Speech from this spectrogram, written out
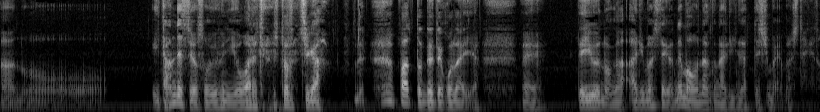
ー、あのいたんですよ、そういうふうに呼ばれてる人たちが。パッと出てこないや。えー、っていうのがありましたけどね。まあお亡くなりになってしまいましたけど。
